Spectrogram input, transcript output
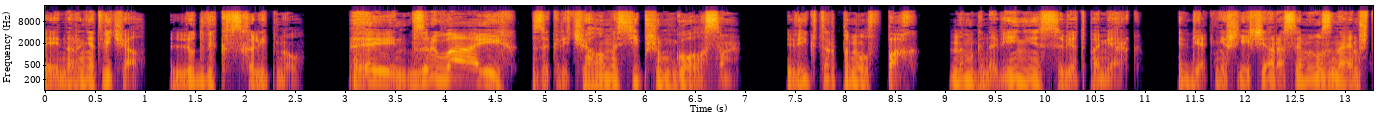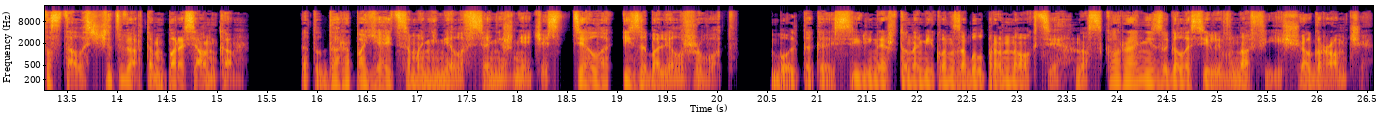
Эйнер не отвечал. Людвиг всхлипнул. «Эйн, взрывай их!» — закричал он осипшим голосом. Виктор пнул в пах. На мгновение свет померк. «Векнешь еще раз, и мы узнаем, что стало с четвертым поросенком». От удара по яйцам онемела вся нижняя часть тела и заболел живот. Боль такая сильная, что на миг он забыл про ногти, но скоро они заголосили вновь еще громче.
